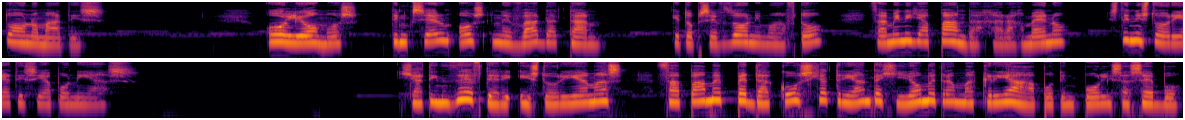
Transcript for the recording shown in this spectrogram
το όνομά της. Όλοι όμως την ξέρουν ως Νεβάντα Ταν και το ψευδόνυμο αυτό θα μείνει για πάντα χαραγμένο στην ιστορία της Ιαπωνίας. Για την δεύτερη ιστορία μας θα πάμε 530 χιλιόμετρα μακριά από την πόλη Σασέμπο,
